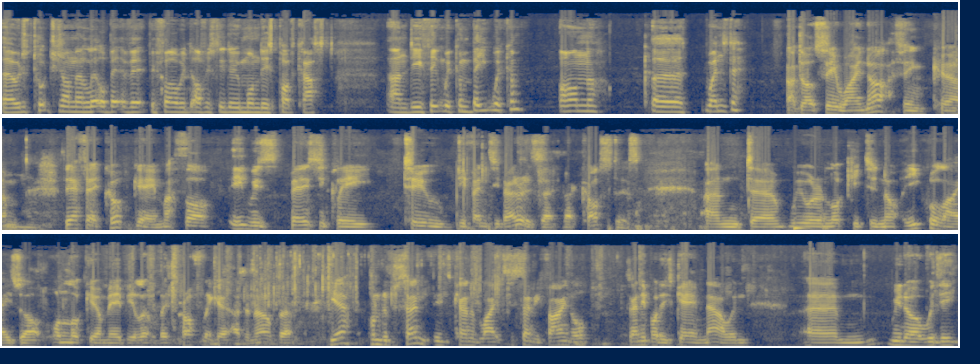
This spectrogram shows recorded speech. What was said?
Uh, we're just touching on a little bit of it before we obviously do Monday's podcast. And do you think we can beat Wycombe on uh, Wednesday? I don't see why not. I think um, the FA Cup game, I thought it was basically two defensive errors that, that cost us. And uh, we were unlucky to not equalise, or unlucky, or maybe a little bit profligate, I don't know. But yeah, 100%. It's kind of like it's a semi final. It's anybody's game now. And, um, you know, with the,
